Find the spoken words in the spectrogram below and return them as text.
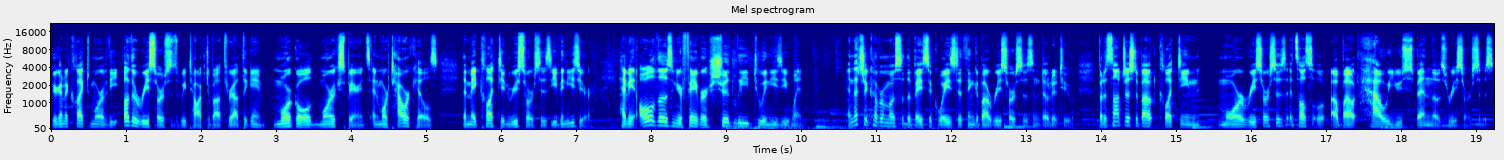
you're going to collect more of the other resources we talked about throughout the game. More gold, more experience, and more tower kills that make collecting resources even easier. Having all of those in your favor should lead to an easy win. And that should cover most of the basic ways to think about resources in Dota 2. But it's not just about collecting more resources, it's also about how you spend those resources.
